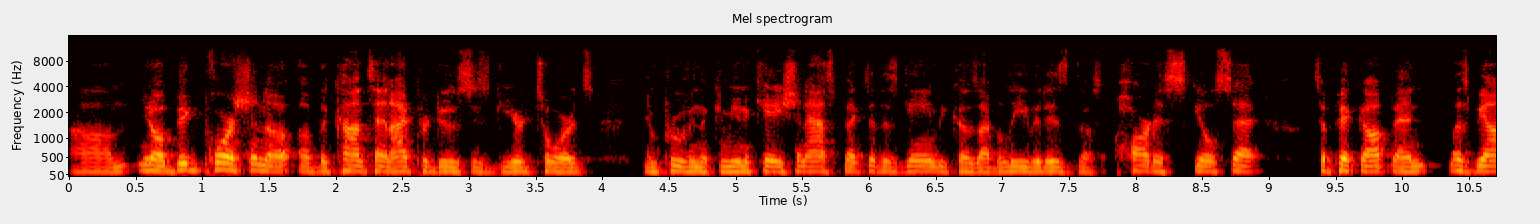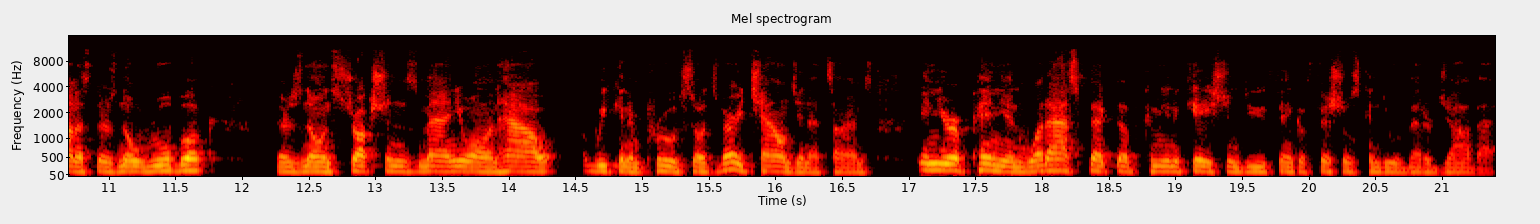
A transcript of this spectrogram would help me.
Um, you know, a big portion of, of, the content I produce is geared towards improving the communication aspect of this game because I believe it is the hardest skill set to pick up. And let's be honest, there's no rule book, there's no instructions manual on how we can improve. So it's very challenging at times in your opinion, what aspect of communication do you think officials can do a better job at?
